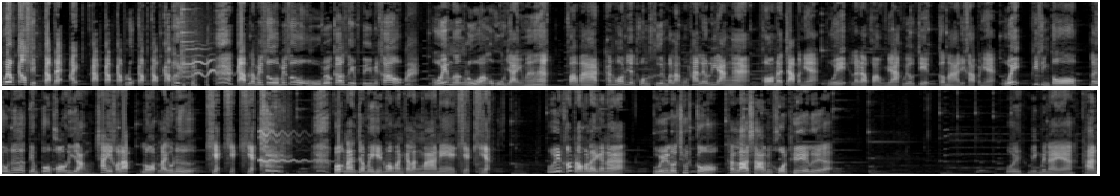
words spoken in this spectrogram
เวลเก้าสิบกลับแล้วไปกลับกลับกลับลูกกลับกลับกลับกลับแล้วไม่สู้ไม่สู้โอ้โหเวลเก้าสิบตีไม่เข้าโอ้ยเมืองหลวงโอ้โหใหญ่มากฟาบาทท่านพร้อมที่จะทวงคืนบัลลังของท่านแล้วหรือยังอะ พร้อมแล้วจับอันเนี้ยอุ้ยระดับความยากเวลเจ็ดก็มาดิครับอันเนี้ยอุ้ยพี่สิงโตไลโอเนอร์เตรียมตัวพร้อมหรือยังใช่ขอรับหลอดไลโอเนอร์เคียกเคียกเคียกพวกนั้นจะไม่เห็นว่ามันกำลังมาแน่เคียกเคียกอุ้ยเขาทำอะไรกันน่ะอุ้ยรถชุดเกาะท่านราชาเป็นโคตรเท่เลยอะ โอ้ยวิ่งไปไหนอะท่าน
